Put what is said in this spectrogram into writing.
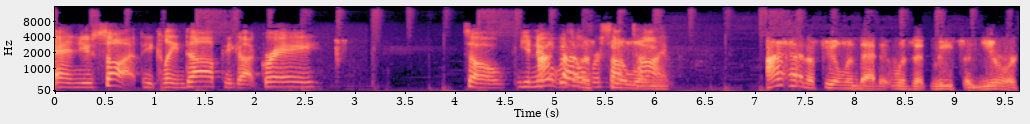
and you saw it. He cleaned up. He got gray. So you knew I it was over some feeling- time. I had a feeling that it was at least a year or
